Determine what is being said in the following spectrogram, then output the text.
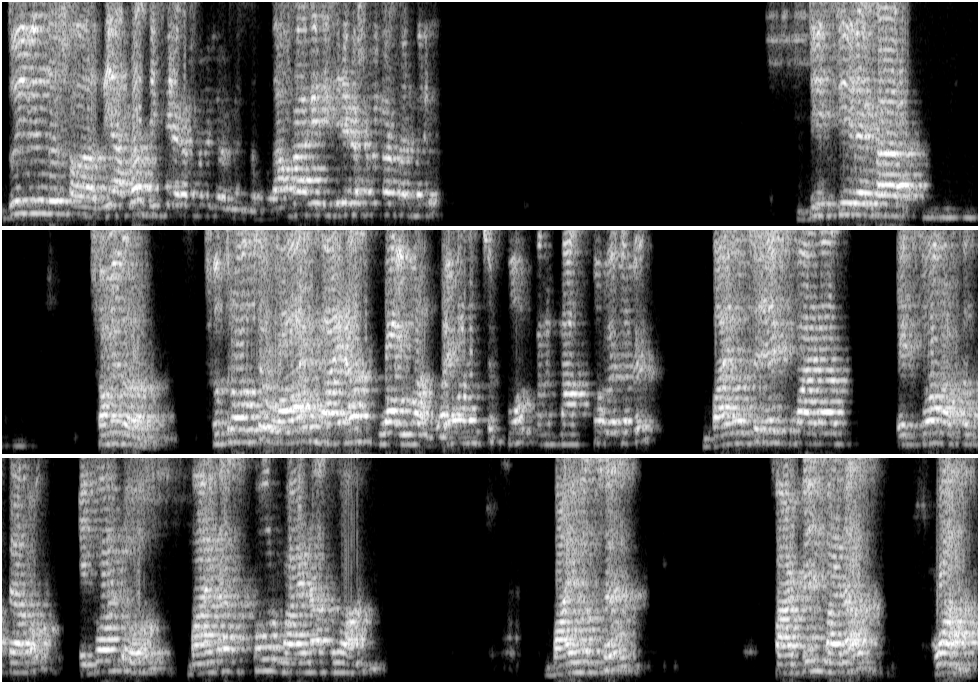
দুই বিন্দু স- দিয়ে আমরা ডিসি রেখার সমীকরণ বের করব। আমরা আগে ডিসি রেখার সমীকরণ বের করি। ডিসি রেখার সমীকরণ। সূত্র হচ্ছে y মাইনাস y1 y1 হচ্ছে 4 মানে প্লাস 4 হয়ে যাবে। y হচ্ছে x মাইনাস x1 অর্থাৎ 13 equal to minus 4 minus 1 y হচ্ছে 13 মাইনাস 1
